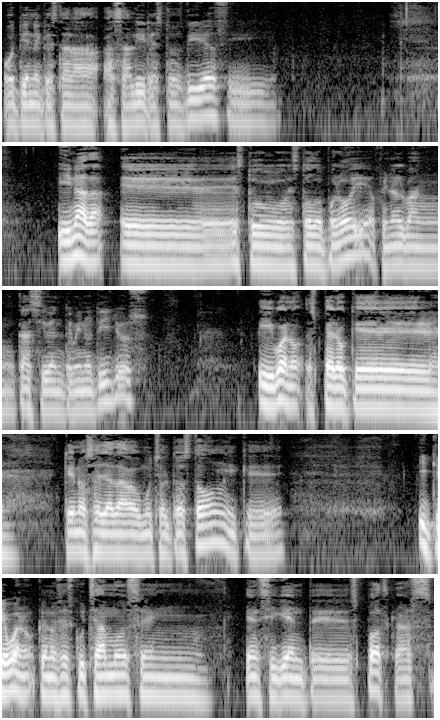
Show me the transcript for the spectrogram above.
o tiene que estar a, salir estos días y, y nada, eh, esto es todo por hoy. Al final van casi 20 minutillos. Y bueno, espero que, que nos haya dado mucho el tostón y que y que bueno, que nos escuchamos en, en siguientes podcasts.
